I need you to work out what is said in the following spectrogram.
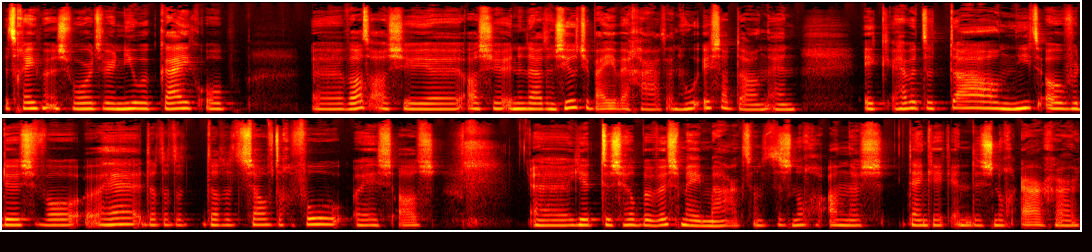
het geeft me een soort weer nieuwe kijk op uh, wat als je, als je inderdaad een zieltje bij je weggaat. En hoe is dat dan? En ik heb het totaal niet over dus hè, dat, het, dat het hetzelfde gevoel is als uh, je het dus heel bewust meemaakt. Want het is nog anders denk ik. En dus nog erger.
